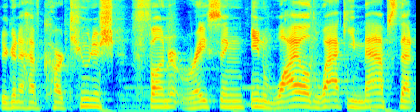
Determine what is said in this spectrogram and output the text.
you're gonna have cartoonish, fun racing in wild, wacky maps that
